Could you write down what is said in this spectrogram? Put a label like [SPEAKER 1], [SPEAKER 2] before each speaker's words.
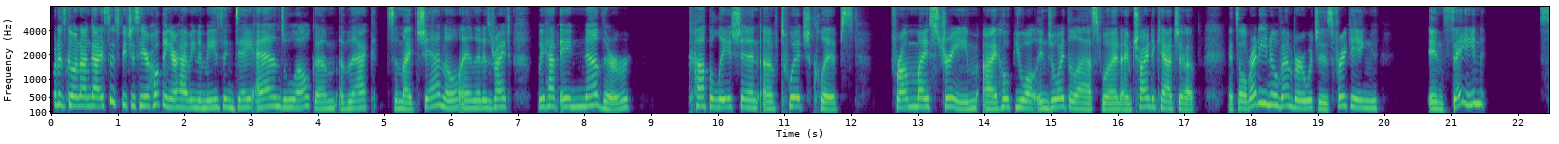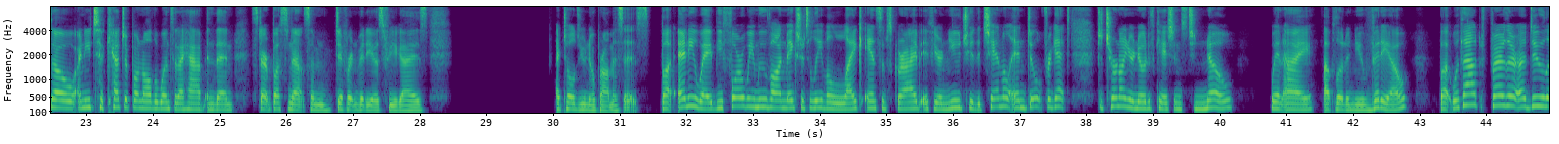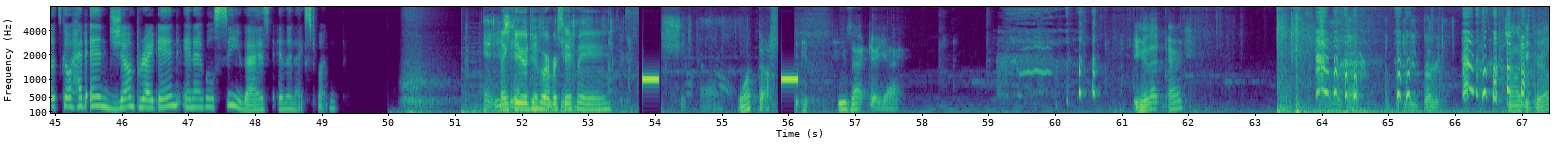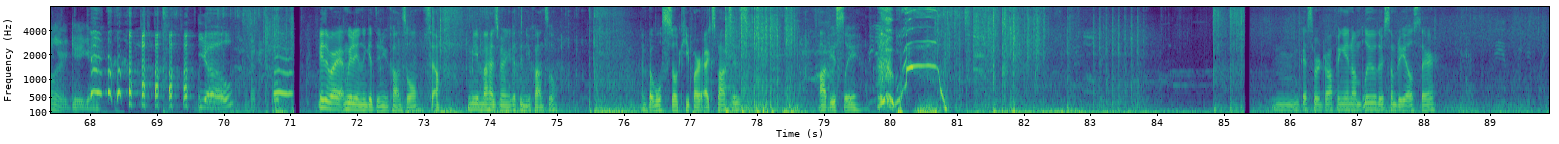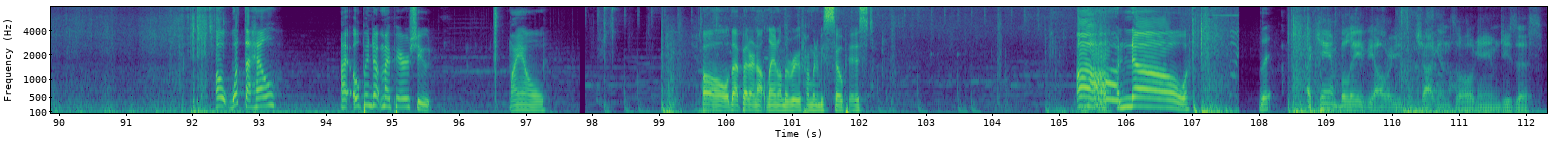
[SPEAKER 1] What is going on, guys? So Speechless here, hoping you're having an amazing day and welcome back to my channel. And that is right, we have another compilation of Twitch clips from my stream. I hope you all enjoyed the last one. I'm trying to catch up. It's already November, which is freaking insane. So I need to catch up on all the ones that I have and then start busting out some different videos for you guys. I told you no promises. But anyway, before we move on, make sure to leave a like and subscribe if you're new to the channel. And don't forget to turn on your notifications to know when I upload a new video. But without further ado, let's go ahead and jump right in, and I will see you guys in the next one. Thank you to whoever saved me.
[SPEAKER 2] What the f? Who's that gay guy?
[SPEAKER 3] You hear that, Eric? Sound like a, a baby bird. Sound like a girl or a gay guy?
[SPEAKER 1] Yo.
[SPEAKER 3] Okay.
[SPEAKER 1] Either way, I'm going to get the new console. So, me and my husband are going to get the new console. And, but we'll still keep our Xboxes. Obviously. mm, guess we're dropping in on blue. There's somebody else there. Oh, what the hell? I opened up my parachute. Wow. Oh, that better not land on the roof. I'm gonna be so pissed. Oh, no! Blech.
[SPEAKER 4] I can't believe y'all were using shotguns the whole game. Jesus.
